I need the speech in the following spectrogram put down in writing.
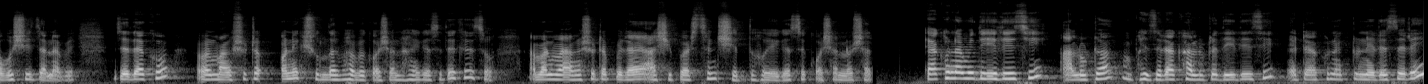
অবশ্যই জানাবে যে দেখো, আমার মাংসটা অনেক সুন্দরভাবে কষানো হয়ে গেছে, দেখেছ? আমার মাংসটা প্রায় আশি পার্সেন্ট সেদ্ধ হয়ে গেছে কষানোর সাথে। এখন আমি দিয়ে দিয়েছি আলুটা, ভেজে রাখা আলুটা দিয়ে দিয়েছি। এটা এখন একটু নেড়ে সেড়েই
